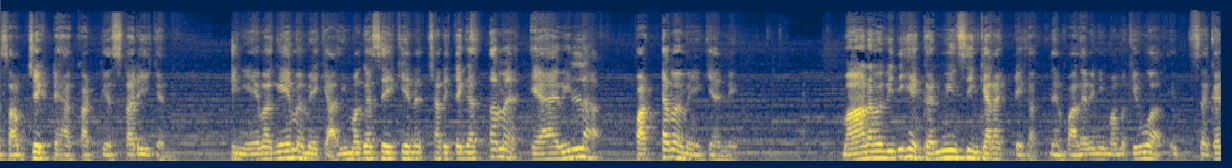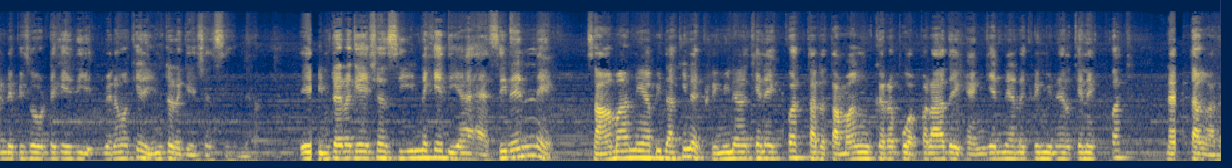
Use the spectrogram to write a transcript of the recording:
සබ්ජෙක්් හ කට්ටිය ස්ටරීකන ඒ වගේම මේක අයිමගසේ කියන චරිත ගත්තම එයා ඇවිල්ලා පට්ටම මේ කියන්නේ මාරම විදිහ කන්වින්සින් කැරක්ට එකක්. දැන් පලවෙනි ම කිව්වා සකන්ඩ එපිසෝඩ් එකේදී වෙනම කිය ඉන්ටර්ගේෂන් සින්න ඒ ඉන්ටර්ගේෂන් සීන්න එක දිය හැසිරෙන්නේ. සාමාන්‍ය අපි දකින ක්‍රමිනල් කෙනෙක්වත් අර තමන් කරපු අපරාධය හැන්ගෙන් යන ක්‍රමිනල් කෙනෙක්වත් නැත්තං අර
